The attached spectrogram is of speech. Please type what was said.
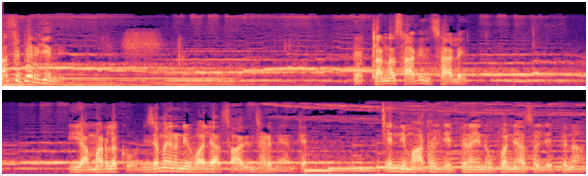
కసి పెరిగింది. ఎట్లన్నా సాధించాలి. ఈ అమరులకు నిజమైన నివ్వాలి అది సాధించడమే అంతే. ఎన్ని మాటలు చెప్పినా ఎన్ని ఉపన్యాసాలు చెప్పినా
